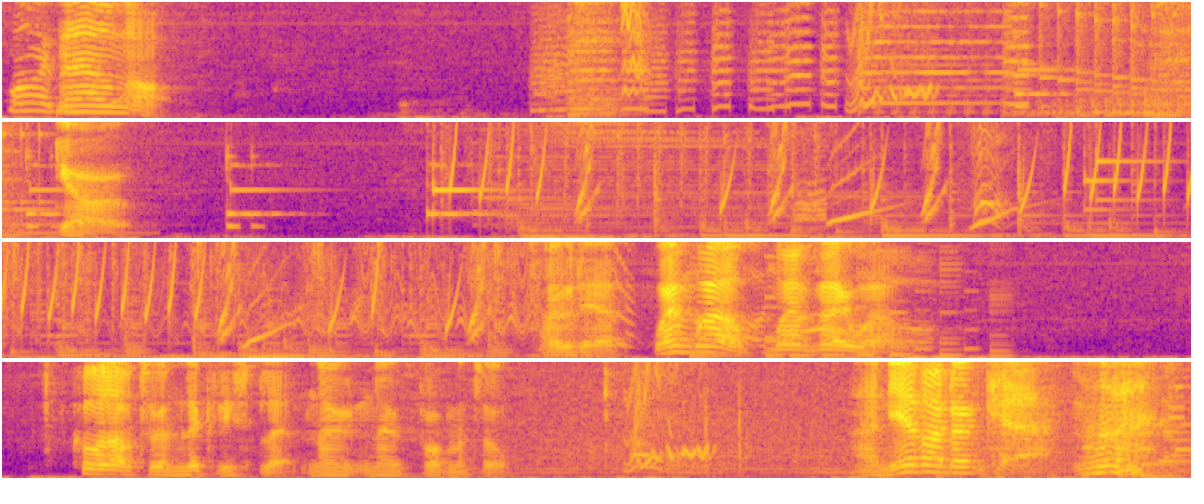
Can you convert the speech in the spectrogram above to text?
Why the hell not? Go. Oh dear. Went well. Went very well. Caught up to him, lickety split. No, no problem at all. And yet I don't care.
